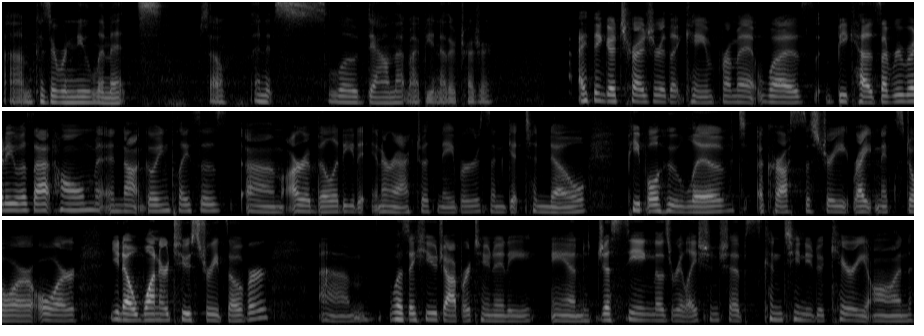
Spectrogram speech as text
because um, there were new limits. So and it slowed down. That might be another treasure. I think a treasure that came from it was because everybody was at home and not going places, um, our ability to interact with neighbors and get to know people who lived across the street right next door or, you know, one or two streets over. Um, was a huge opportunity, and just seeing those relationships continue to carry on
